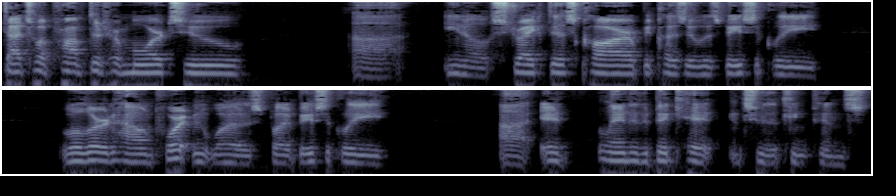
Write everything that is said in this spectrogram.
that's what prompted her more to, uh, you know, strike this car because it was basically. We'll learn how important it was, but basically, uh, it landed a big hit into the Kingpin's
